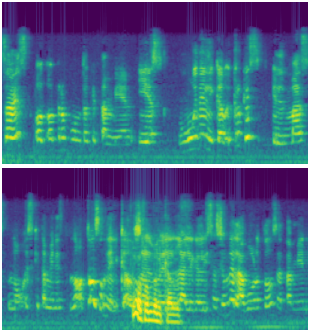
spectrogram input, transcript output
¿sabes? O- otro punto que también, y es muy delicado, creo que es el más, no, es que también es, no, todos son delicados. Todos o sea, son delicados. La legalización del aborto, o sea, también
